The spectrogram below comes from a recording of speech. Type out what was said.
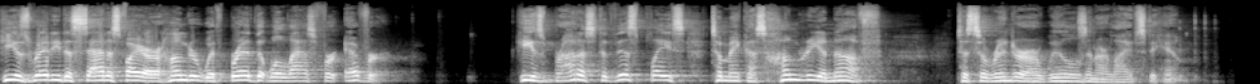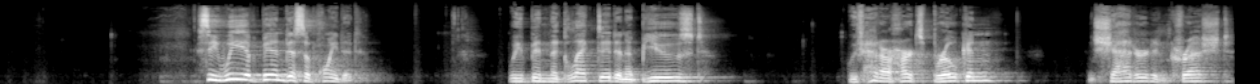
He is ready to satisfy our hunger with bread that will last forever. He has brought us to this place to make us hungry enough to surrender our wills and our lives to Him. See, we have been disappointed. We've been neglected and abused. We've had our hearts broken and shattered and crushed.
